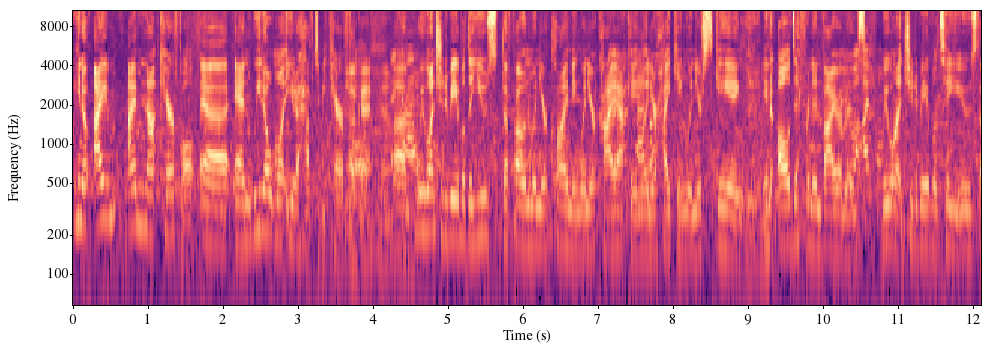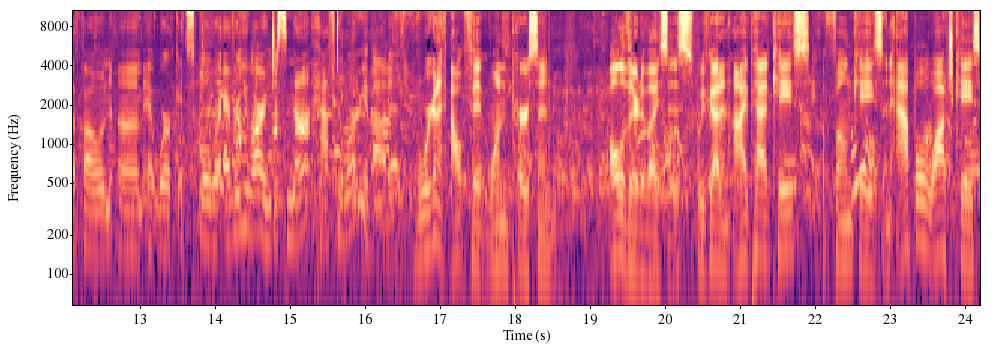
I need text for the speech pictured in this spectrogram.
you know, I'm I'm not careful, uh, and we don't want you to have to be careful. Okay, yeah. Um, we want you to be able to use the phone when you're climbing, when you're kayaking, when you're hiking, when you're skiing, in all different environments. We want you to be able to use the phone um, at work, at school, wherever you are, and just not have to worry about it. We're going to outfit one person all of their devices. We've got an iPad case, a phone case, an Apple Watch case,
